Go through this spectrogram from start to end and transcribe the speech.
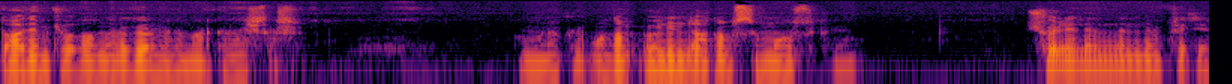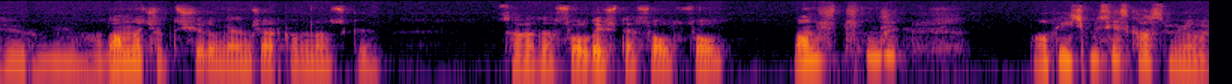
Daha demki olanları görmedim arkadaşlar. Amına koyayım adam önünde adam small sıkıyor. Şöylelerinden nefret ediyorum ya. Adamla çatışıyorum gelmiş arkamdan sıkıyor. Sağda, solda, üstte, sol, sol. Lan üstünde. Abi hiç mi ses kasmıyor?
